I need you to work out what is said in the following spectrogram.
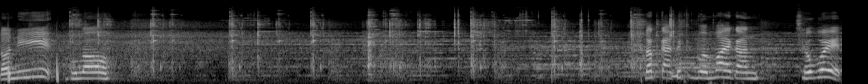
ตอนนี้พวกเรารับการเพชรดวนไม้กันเชเวต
